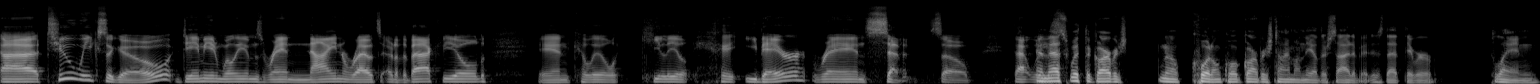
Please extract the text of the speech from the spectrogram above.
Uh, two weeks ago, Damien Williams ran nine routes out of the backfield, and Khalil Khalil Herbert ran seven. So that was and that's with the garbage, you know, quote unquote garbage time on the other side of it is that they were playing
